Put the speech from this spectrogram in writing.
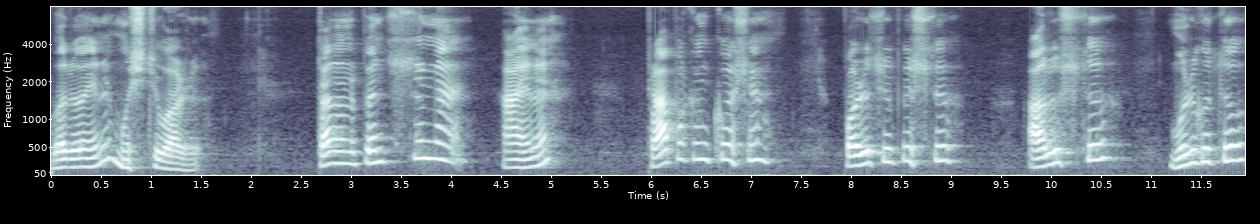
బరువైన ముష్టివాడు తనను పెంచుతున్న ఆయన ప్రాపకం కోసం పడు చూపిస్తూ అరుస్తూ మురుగుతూ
